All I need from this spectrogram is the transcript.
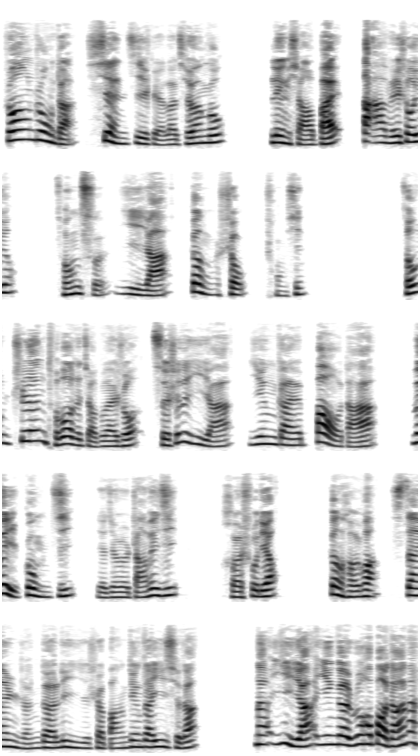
庄重地献祭给了齐桓公，令小白大为受用。从此，易牙。更受宠信。从知恩图报的角度来说，此时的易牙应该报答魏共姬，也就是长魏姬和树雕。更何况三人的利益是绑定在一起的，那易牙应该如何报答呢？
